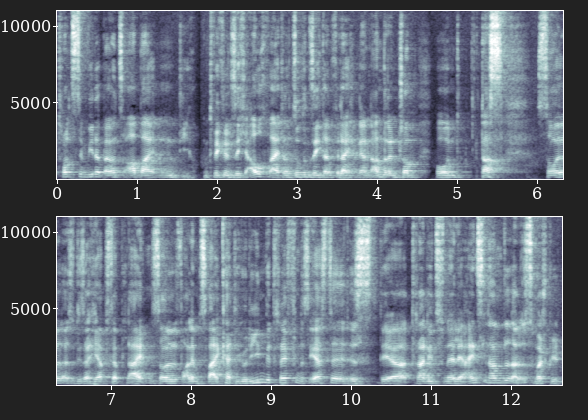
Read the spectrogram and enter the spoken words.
trotzdem wieder bei uns arbeiten. Die entwickeln sich auch weiter und suchen sich dann vielleicht einen anderen Job. Und das soll, also dieser Herbst der Pleiten soll vor allem zwei Kategorien betreffen. Das erste ist der traditionelle Einzelhandel, also zum Beispiel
